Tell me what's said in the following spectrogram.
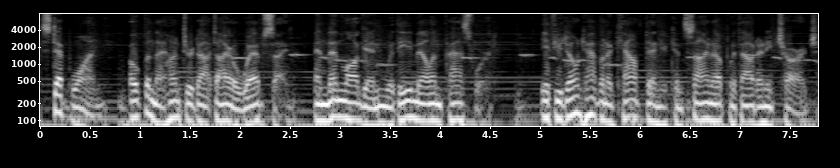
Step 1. Open the Hunter.io website, and then log in with email and password. If you don't have an account then you can sign up without any charge.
